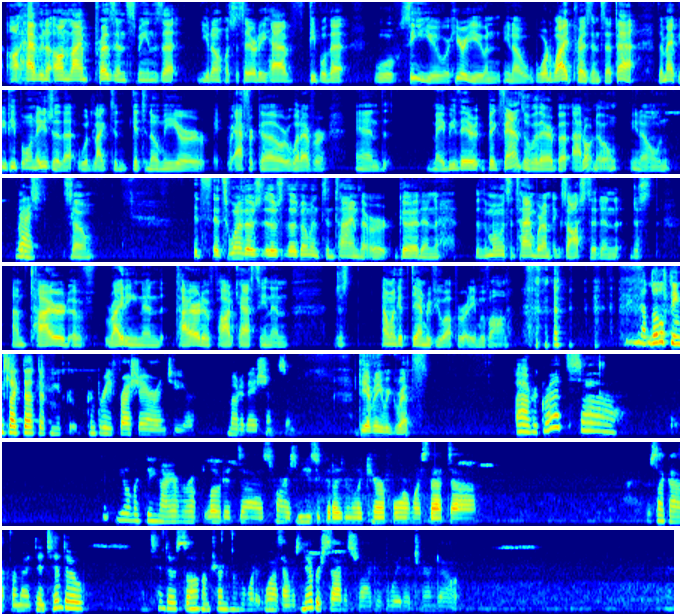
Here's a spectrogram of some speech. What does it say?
uh, having an online presence means that you don't necessarily have people that will see you or hear you, and you know worldwide presence at that. There might be people in Asia that would like to get to know me or Africa or whatever, and maybe they're big fans over there, but I don't know, you know. Right. So it's it's one of those those those moments in time that were good, and the moments in time where I'm exhausted and just I'm tired of writing and tired of podcasting and just I want to get the damn review up already and move on. Yeah, little things like that that can, can breathe fresh air into your motivations and Do you have any regrets? uh, regrets. Uh, I think the only thing I ever uploaded uh, as far as music that I didn't really care for was that uh, it was like a, from a Nintendo Nintendo song. I'm trying to remember what it was. I was never satisfied with the way that turned out.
